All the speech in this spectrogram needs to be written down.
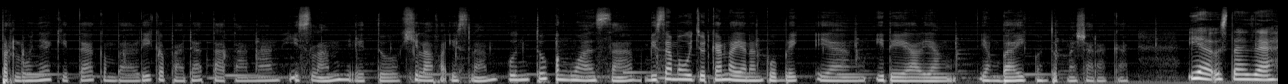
perlunya kita kembali kepada tatanan Islam yaitu khilafah Islam untuk penguasa bisa mewujudkan layanan publik yang ideal yang yang baik untuk masyarakat. Iya Ustazah,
